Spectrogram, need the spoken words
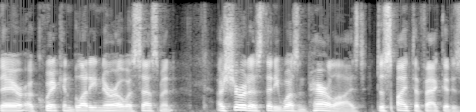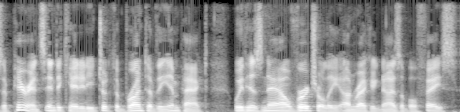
There, a quick and bloody neuro assessment assured us that he wasn't paralyzed, despite the fact that his appearance indicated he took the brunt of the impact with his now virtually unrecognizable face.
